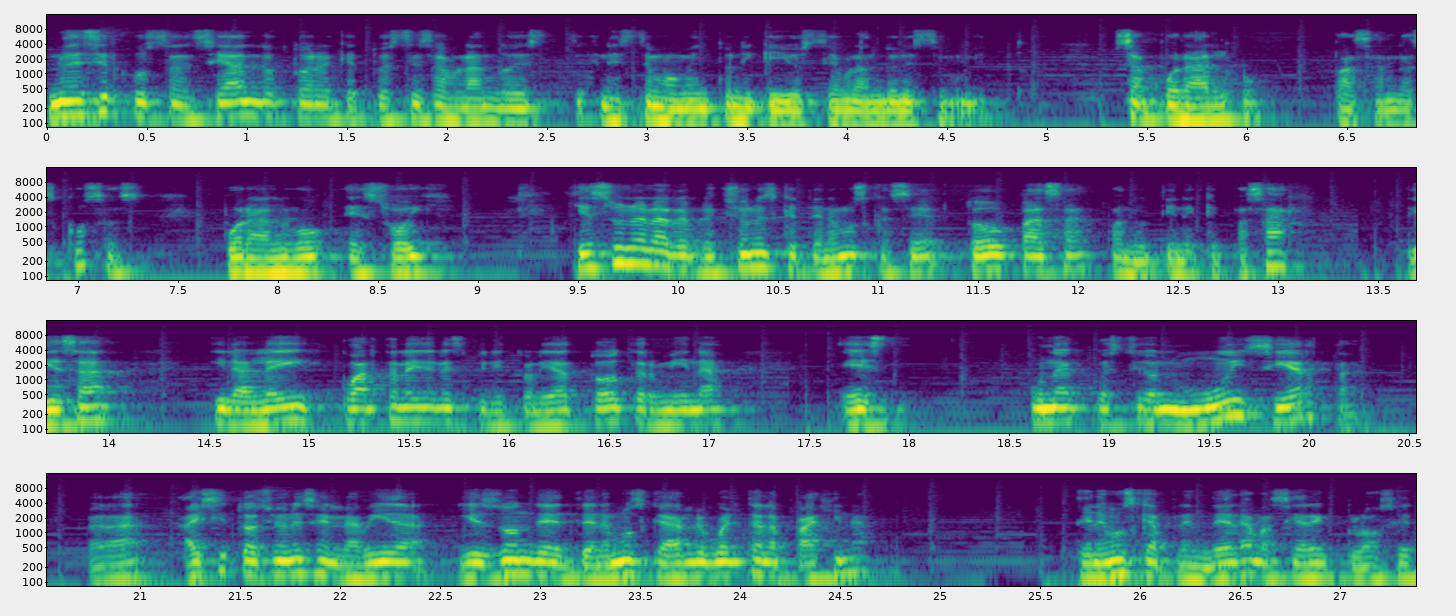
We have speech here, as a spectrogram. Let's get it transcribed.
No es circunstancial, doctor, el que tú estés hablando este, en este momento ni que yo esté hablando en este momento. O sea, por algo pasan las cosas. Por algo es hoy. Y es una de las reflexiones que tenemos que hacer. Todo pasa cuando tiene que pasar. Y esa y la ley, cuarta ley de la espiritualidad, todo termina, es una cuestión muy cierta, ¿verdad? Hay situaciones en la vida y es donde tenemos que darle vuelta a la página, tenemos que aprender a vaciar el closet,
